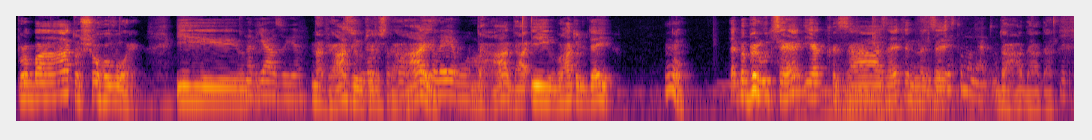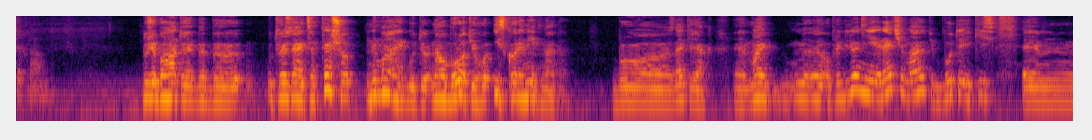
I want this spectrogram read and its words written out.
про багато що говорить. І Нав'язує. нав'язує, утверждає. важливого. Да, да. І багато людей, ну, якби беруть це як за, знаєте, За за. чисту монету. Да, да, да. Як це правда. дуже багато якби б, утверджається те, що не має бути, наоборот, його іскоренити треба. Бо знаєте як, е, мають е, определенні речі мають бути якісь ем,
